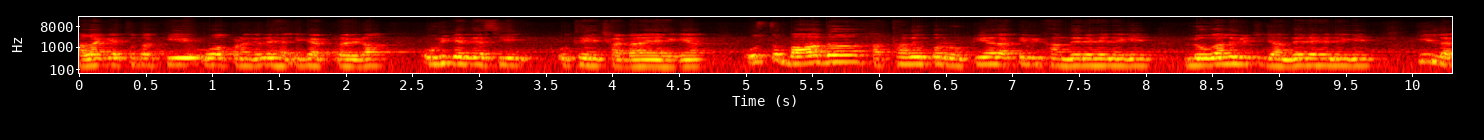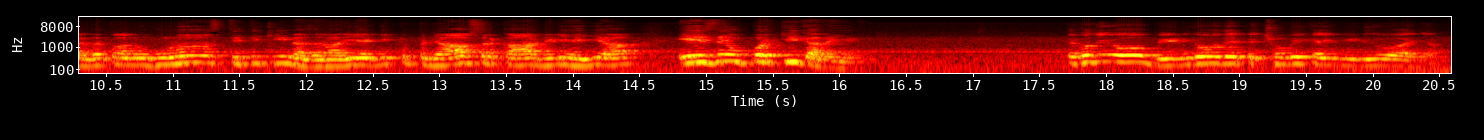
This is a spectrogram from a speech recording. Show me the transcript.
ਹਾਲਾਂਕਿ ਇੱਥੋਂ ਤੱਕ ਕਿ ਉਹ ਆਪਣਾ ਕਹਿੰਦੇ ਹੈਲੀਕਾਪਟਰ ਜਿਹੜਾ, ਉਹ ਵੀ ਕਹਿੰਦੇ ਅਸੀਂ ਉੱਥੇ ਛੱਡ ਆਏ ਹੈਗੇ ਆ। ਉਸ ਤੋਂ ਬਾਅਦ ਹੱਥਾਂ ਦੇ ਉੱਪਰ ਰੋਟੀਆਂ ਰੱਖ ਕੇ ਵੀ ਖਾਂਦੇ ਰਹੇ ਨੇਗੇ, ਲੋਕਾਂ ਦੇ ਵਿੱਚ ਜਾਂਦੇ ਰਹੇ ਨੇਗੇ। ਕੀ ਲੱਗਦਾ ਤੁਹਾਨੂੰ ਹੁਣ ਸਥਿਤੀ ਕੀ ਨਜ਼ਰ ਆ ਰਹੀ ਹੈ ਕਿ ਪੰਜਾਬ ਸਰਕਾਰ ਜਿਹੜੀ ਹੈਗੀ ਆ, ਇਸ ਦੇ ਉੱਪਰ ਕੀ ਕਰ ਰਹੀ ਹੈ? ਦੇਖੋ ਜੀ, ਉਹ ਵੀਡੀਓ ਦੇ ਪਿੱਛੋਂ ਵੀ ਕਈ ਵੀਡੀਓ ਆਈਆਂ। ਹੂੰ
